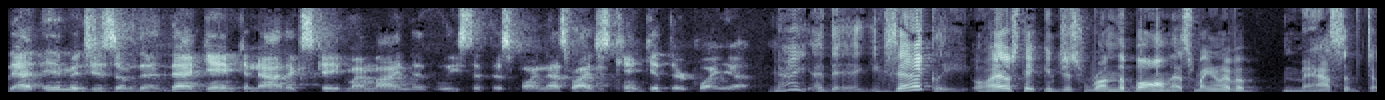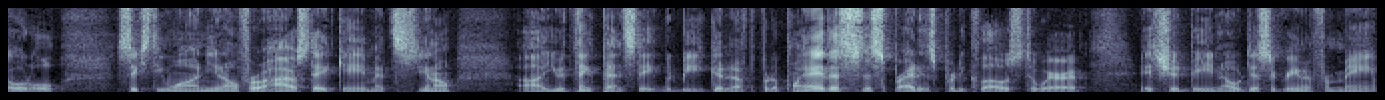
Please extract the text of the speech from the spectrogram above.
that images of that that game cannot escape my mind at least at this point. That's why I just can't get there quite yet. Right, exactly. Ohio State can just run the ball. And that's why you don't have a massive total, sixty-one. You know, for Ohio State game, it's you know, uh, you would think Penn State would be good enough to put a point. Hey, this this spread is pretty close to where it, it should be. No disagreement from me.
